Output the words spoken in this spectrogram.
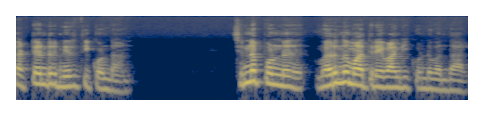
சட்டென்று நிறுத்தி கொண்டான். சின்ன பொண்ணு மருந்து மாத்திரை வாங்கி கொண்டு வந்தாள்.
